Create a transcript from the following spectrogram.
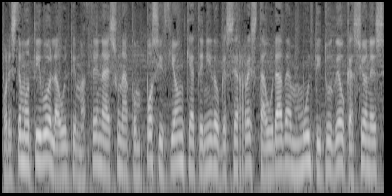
Por este motivo, la última cena es una composición que ha tenido que ser restaurada en multitud de ocasiones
